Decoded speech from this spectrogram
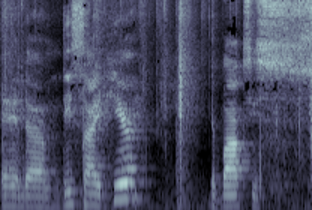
And um, this side here the box is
